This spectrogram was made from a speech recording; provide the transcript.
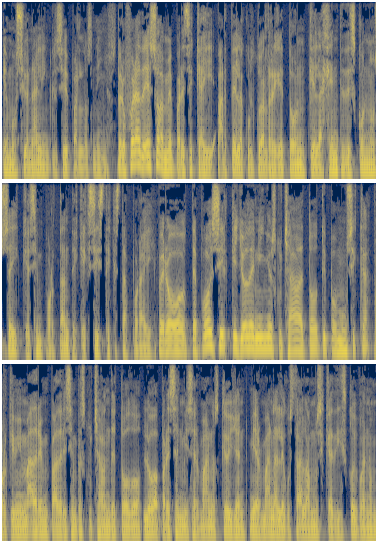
emocional, inclusive para los niños. Pero fuera de eso, a mí me parece que hay parte de la cultura del reggaetón que la gente desconoce y que es importante, que existe, que está por ahí. Pero te puedo decir que yo de niño escuchaba todo tipo de música, porque mi madre y mi padre siempre escuchaban de todo. Luego aparecen mis hermanos que oyen, mi hermana le gustaba la música disco y bueno,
